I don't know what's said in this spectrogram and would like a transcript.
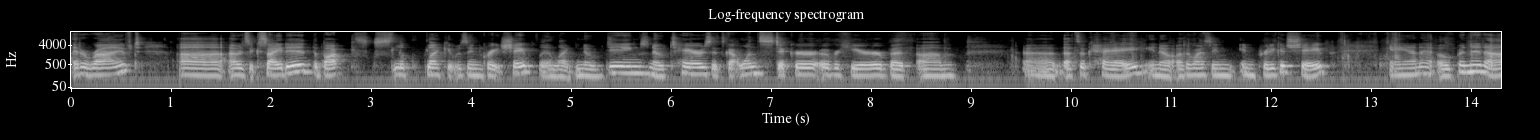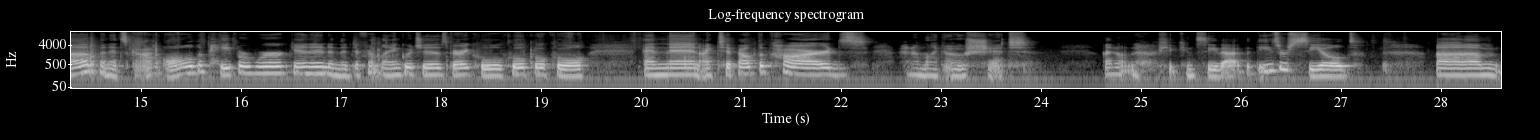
it arrived. Uh, I was excited. The box looked like it was in great shape, like no dings, no tears. It's got one sticker over here, but um, uh, that's okay. You know, otherwise in, in pretty good shape. And I open it up and it's got all the paperwork in it in the different languages. Very cool, cool, cool, cool. And then I tip out the cards and I'm like, oh shit. I don't know if you can see that, but these are sealed. Um,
